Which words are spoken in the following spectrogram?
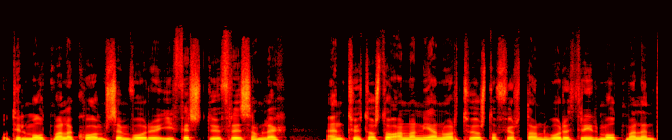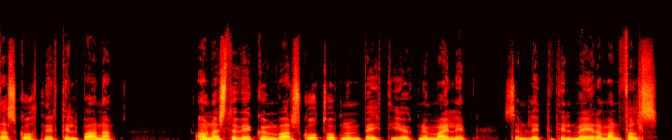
og til mótmæla kom sem voru í fyrstu friðsamleg en 22. januar 2014 voru þrýr mótmælenda skotnir til bana. Á næstu vikum var skotvopnum beitt í auknum mæli sem leti til meira mannfalls.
